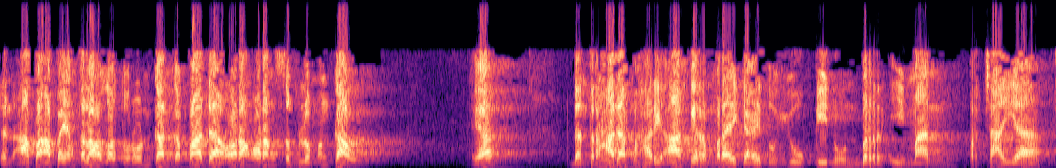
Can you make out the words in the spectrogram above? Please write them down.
dan apa-apa yang telah Allah turunkan kepada orang-orang sebelum engkau. Ya. Dan terhadap hari akhir mereka itu yukinun beriman, percaya.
